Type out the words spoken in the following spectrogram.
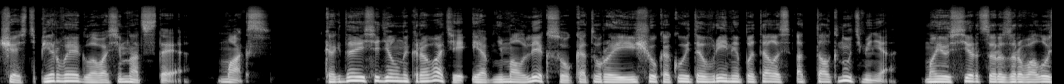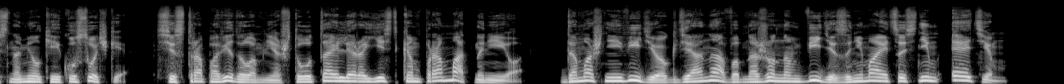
Часть 1, глава 17. Макс. Когда я сидел на кровати и обнимал Лексу, которая еще какое-то время пыталась оттолкнуть меня, мое сердце разорвалось на мелкие кусочки. Сестра поведала мне, что у Тайлера есть компромат на нее. Домашнее видео, где она в обнаженном виде занимается с ним этим.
